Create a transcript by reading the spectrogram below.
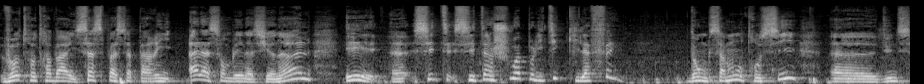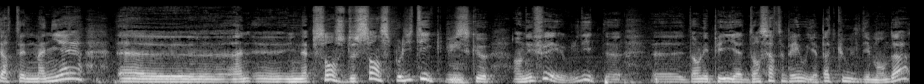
votre travail, ça se passe à Paris, à l'Assemblée nationale, et euh, c'est un choix politique qu'il a fait. Donc ça montre aussi, euh, d'une certaine manière, euh, une absence de sens politique, mm. puisque, en effet, vous le dites, euh, dans, les pays, dans certains pays où il n'y a pas de cumul des mandats,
